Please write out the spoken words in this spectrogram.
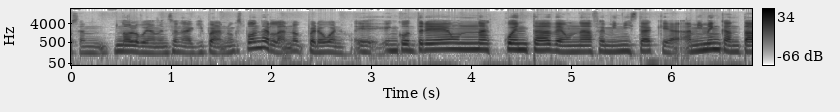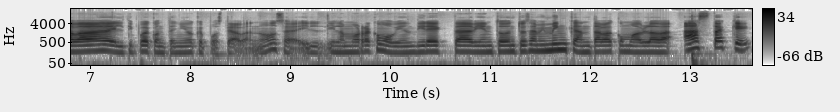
o sea, no lo voy a mencionar aquí para no exponerla, ¿no? Pero bueno, eh, encontré una cuenta de una feminista que a, a mí me encantaba el tipo de contenido que posteaba, ¿no? O sea, y, y la morra como bien directa, bien todo, entonces a mí me encantaba cómo hablaba hasta que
